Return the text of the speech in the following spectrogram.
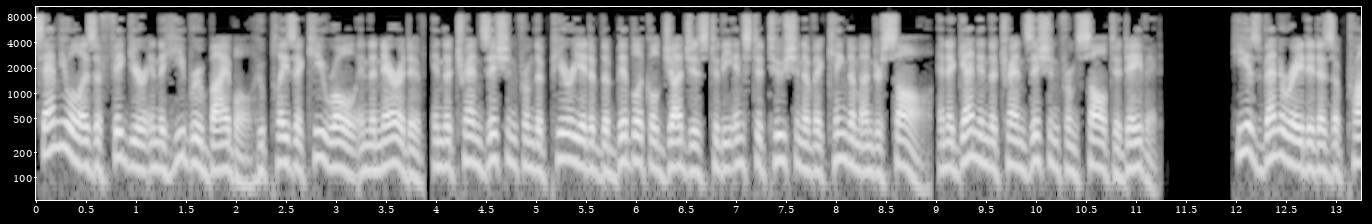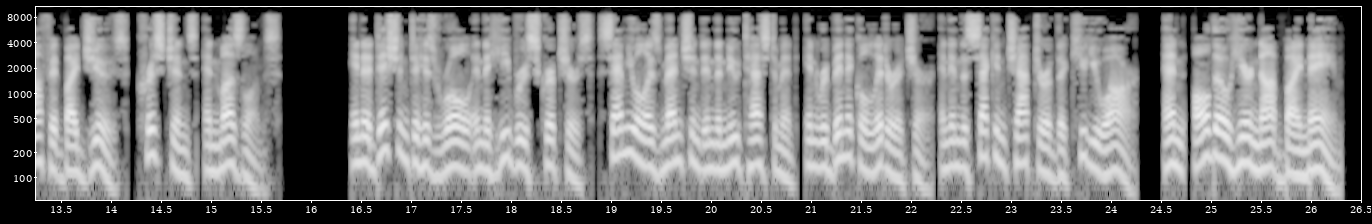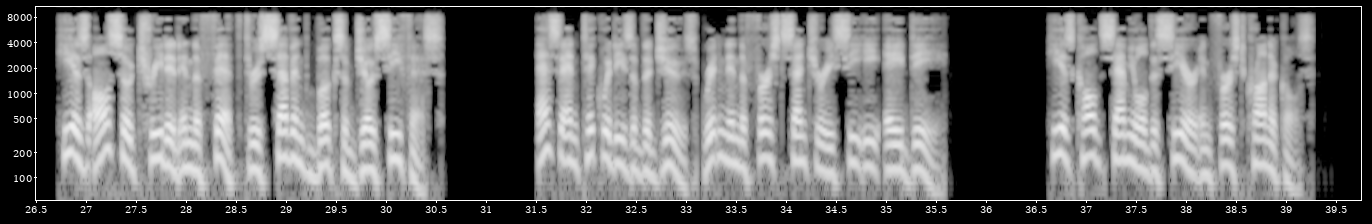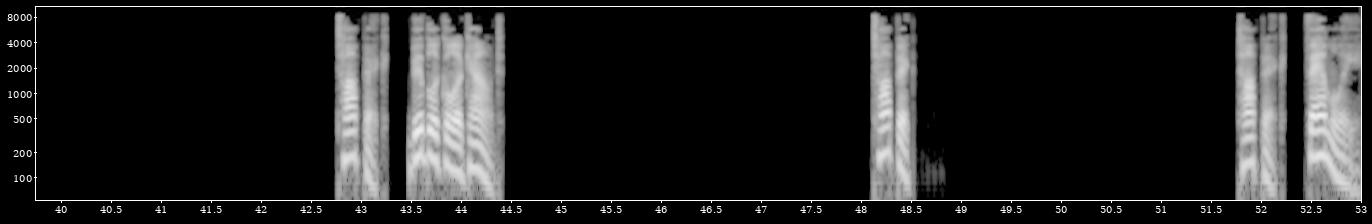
Samuel is a figure in the Hebrew Bible who plays a key role in the narrative, in the transition from the period of the biblical judges to the institution of a kingdom under Saul, and again in the transition from Saul to David. He is venerated as a prophet by Jews, Christians, and Muslims. In addition to his role in the Hebrew Scriptures, Samuel is mentioned in the New Testament, in rabbinical literature, and in the second chapter of the Qur'an, although here not by name. He is also treated in the 5th through 7th books of Josephus' Antiquities of the Jews, written in the 1st century CE AD. He is called Samuel the Seer in 1st Chronicles. Biblical account Family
